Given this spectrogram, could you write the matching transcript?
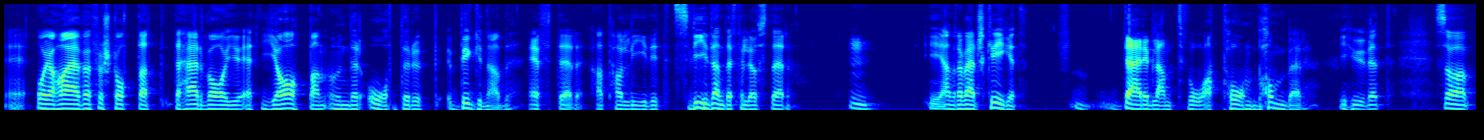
Eh, Och jag har även förstått att det här var ju ett Japan under återuppbyggnad efter att ha lidit svidande förluster Mm. i andra världskriget. Däribland två atombomber i huvudet. Så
